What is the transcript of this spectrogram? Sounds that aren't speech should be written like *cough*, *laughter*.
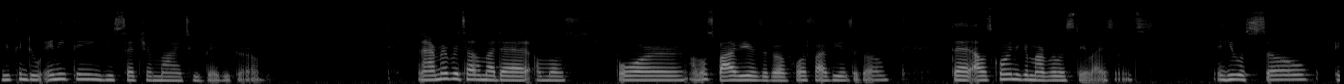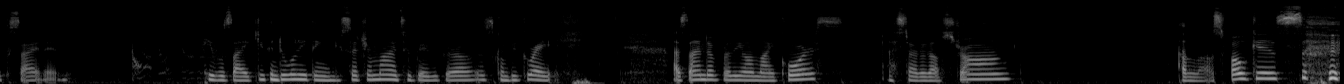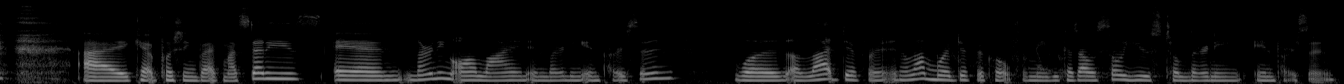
You can do anything you set your mind to, baby girl. And I remember telling my dad almost four, almost five years ago, four or five years ago, that I was going to get my real estate license. And he was so excited. He was like, You can do anything you set your mind to, baby girl. It's going to be great. I signed up for the online course. I started off strong. I lost focus. *laughs* I kept pushing back my studies, and learning online and learning in person was a lot different and a lot more difficult for me because I was so used to learning in person.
